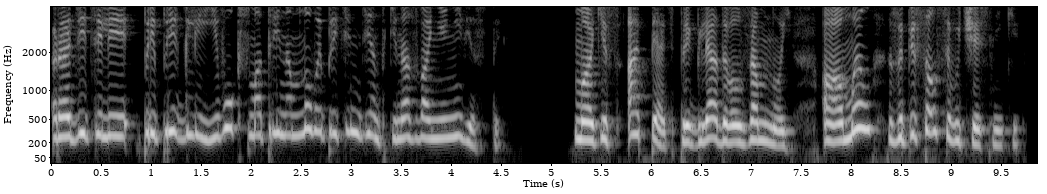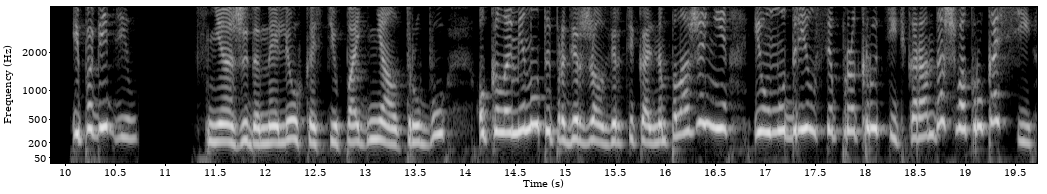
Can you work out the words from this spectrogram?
Родители припрягли его к смотринам новой претендентки на звание невесты. Макис опять приглядывал за мной, а Амел записался в участники. И победил. С неожиданной легкостью поднял трубу, около минуты продержал в вертикальном положении и умудрился прокрутить карандаш вокруг оси,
